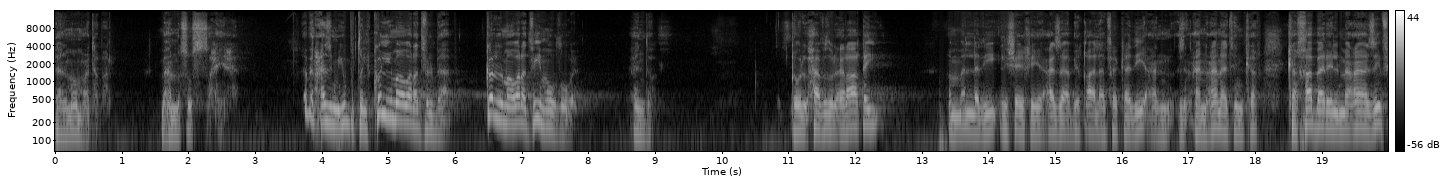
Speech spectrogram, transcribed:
لا ما معتبر مع النصوص الصحيحة ابن حزم يبطل كل ما ورد في الباب كل ما ورد فيه موضوع عنده. قول الحافظ العراقي أما الذي لشيخه عزى قال فكذي عن عن عنة كخبر المعازف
